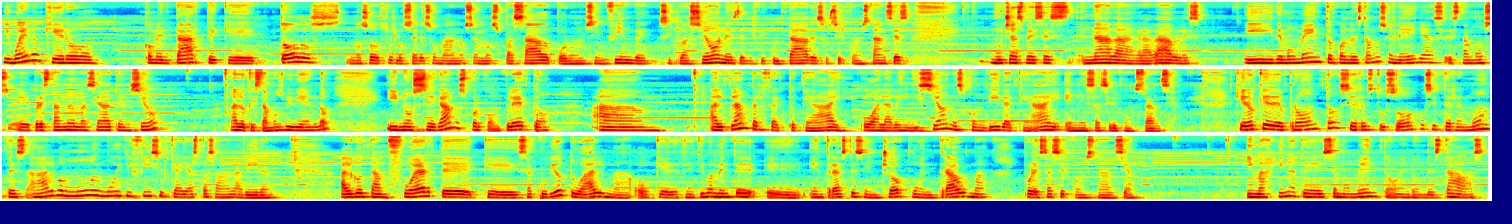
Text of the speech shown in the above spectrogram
Y bueno, quiero comentarte que todos nosotros los seres humanos hemos pasado por un sinfín de situaciones, de dificultades o circunstancias, muchas veces nada agradables. Y de momento, cuando estamos en ellas, estamos eh, prestando demasiada atención a lo que estamos viviendo y nos cegamos por completo a al plan perfecto que hay o a la bendición escondida que hay en esa circunstancia. Quiero que de pronto cierres tus ojos y te remontes a algo muy, muy difícil que hayas pasado en la vida. Algo tan fuerte que sacudió tu alma o que definitivamente eh, entraste en shock o en trauma por esa circunstancia. Imagínate ese momento en donde estabas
